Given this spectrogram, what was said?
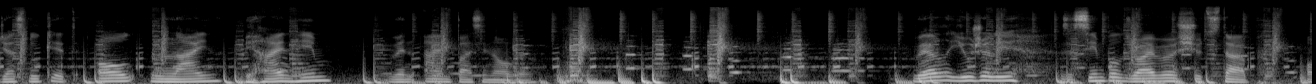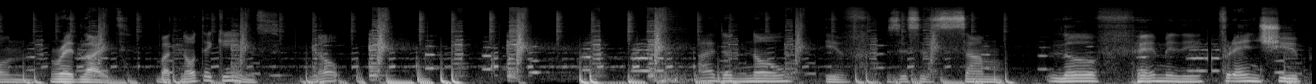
Just look at all line behind him when I'm passing over. Well, usually the simple driver should stop on red light, but not against. No. I don't know if this is some love, family, friendship,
